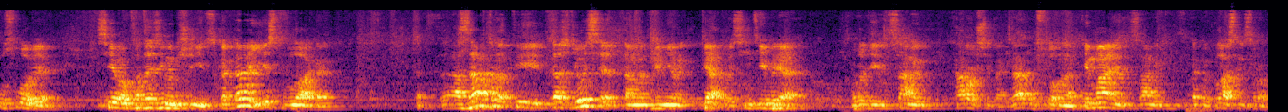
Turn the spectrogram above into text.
условие сева под озимую пшеницу, когда есть влага. А завтра ты дождешься, там, например, 5 сентября, вроде самый хороший тогда, условно, оптимальный, самый такой классный срок.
